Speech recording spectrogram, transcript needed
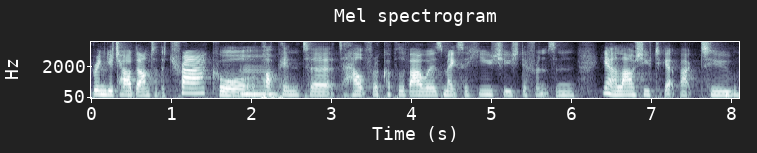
bring your child down to the track or, mm. or, pop in to, to help for a couple of hours makes a huge huge difference and yeah allows you to get back to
